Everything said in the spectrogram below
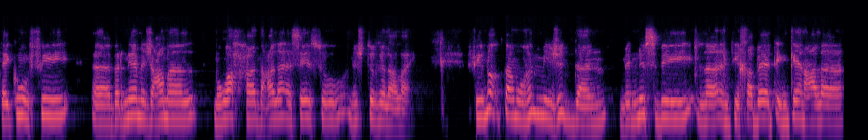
تيكون في آه، برنامج عمل موحد على أساسه نشتغل عليه. في نقطة مهمة جدا بالنسبة لانتخابات إن كان على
